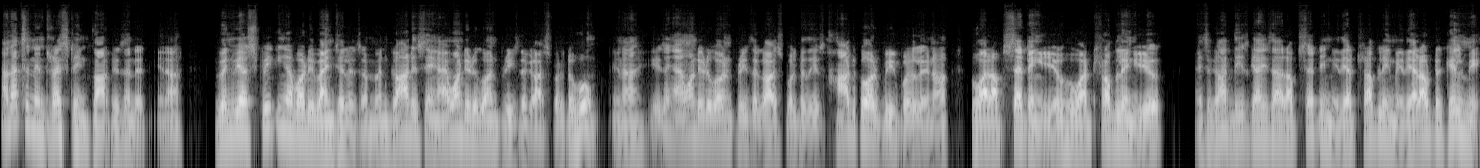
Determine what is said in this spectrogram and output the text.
Now, that's an interesting thought, isn't it? You know, when we are speaking about evangelism, when God is saying, I want you to go and preach the gospel, to whom? You know, He's saying, I want you to go and preach the gospel to these hardcore people, you know, who are upsetting you, who are troubling you. And say, God, these guys are upsetting me. They are troubling me. They are out to kill me.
